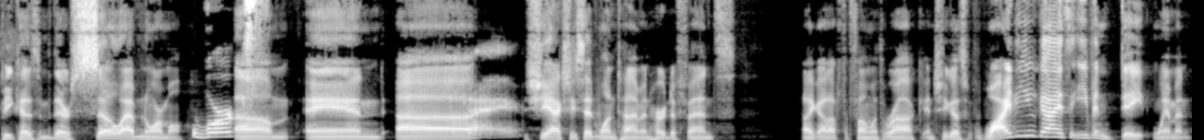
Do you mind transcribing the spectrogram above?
because they're so abnormal. works. Um, and uh, Okay. she actually said one time in her defense, I got off the phone with Rock, and she goes, "Why do you guys even date women?"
